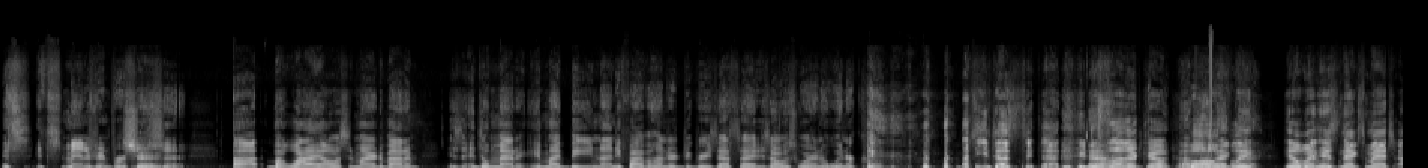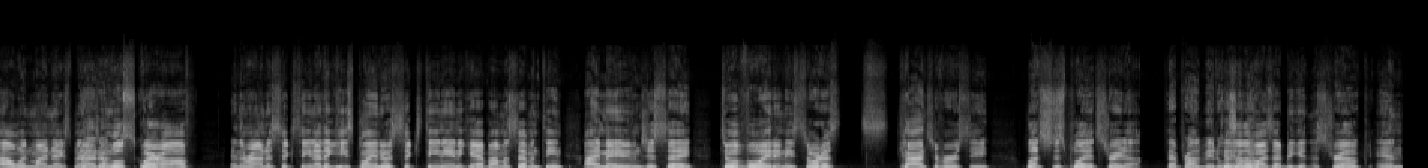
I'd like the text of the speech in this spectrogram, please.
It's it's management versus. Sure. Uh, uh, but what I always admired about him is it don't matter. It might be 95, 100 degrees outside. He's always wearing a winter coat. he does do that. His does. leather coat. I well, hopefully he'll win his next match. I'll win my next match, Right and we'll square off in the round of 16. I think he's playing to a 16 handicap. I'm a 17. I may even just say to avoid any sort of controversy, let's just play it straight up. That'd probably be the way. Because to go. otherwise, I'd be getting a stroke. And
